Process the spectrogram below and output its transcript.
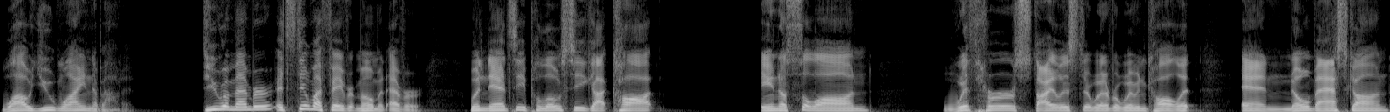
while you whine about it. Do you remember? It's still my favorite moment ever when Nancy Pelosi got caught in a salon with her stylist or whatever women call it and no mask on.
